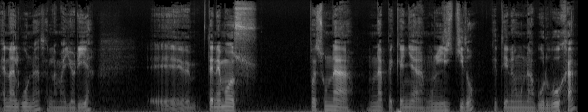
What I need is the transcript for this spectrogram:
en algunas, en la mayoría. Eh, tenemos pues una, una pequeña, un líquido que tiene una burbuja.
